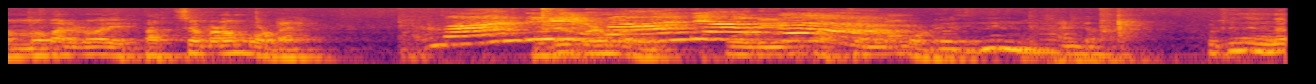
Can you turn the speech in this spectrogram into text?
അമ്മ പറഞ്ഞ പോലെ പച്ചമണം പോട്ടെ എനിക്ക് എപ്പോഴും പറയും പൊടിയിൽ പച്ചമണം പോട്ടെ നിന്ന്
